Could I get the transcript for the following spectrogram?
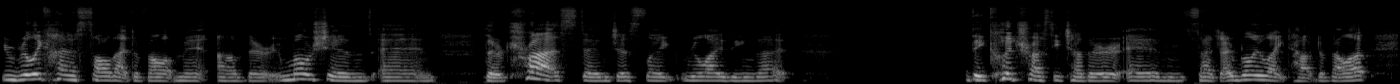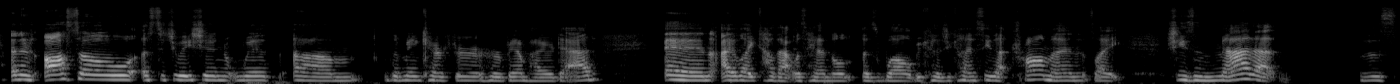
You really kind of saw that development of their emotions and their trust and just like realizing that they could trust each other and such. I really liked how it developed. And there's also a situation with um the main character, her vampire dad, and I liked how that was handled as well because you kind of see that trauma and it's like she's mad at this,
